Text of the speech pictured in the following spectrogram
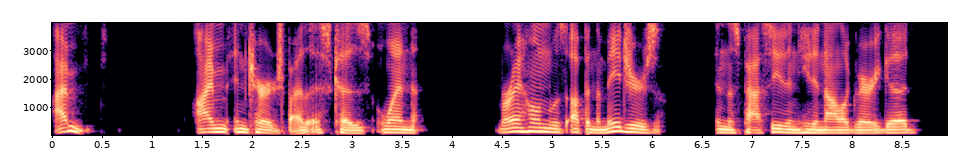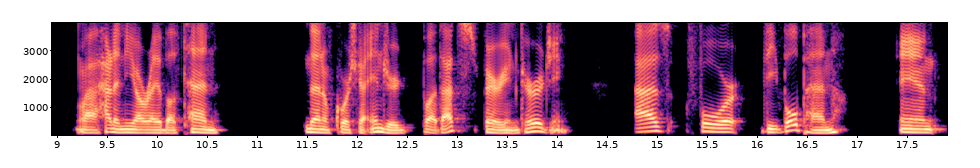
I'm I'm encouraged by this because when Morejon was up in the majors in this past season, he did not look very good. Uh, had an ERA above 10. Then, of course, got injured, but that's very encouraging. As for the bullpen, and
